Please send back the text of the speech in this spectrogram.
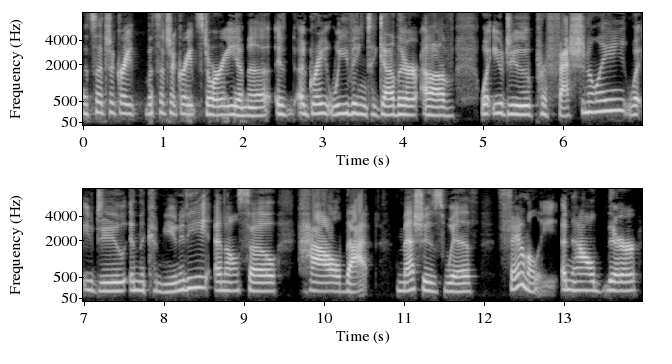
That's such a great that's such a great story and a a great weaving together of what you do professionally, what you do in the community and also how that meshes with family and how they're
